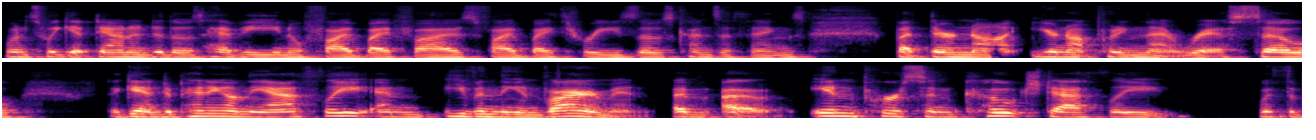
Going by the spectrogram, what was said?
once we get down into those heavy you know five by fives five by threes those kinds of things but they're not you're not putting that risk so again depending on the athlete and even the environment a, in-person coached athlete with the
